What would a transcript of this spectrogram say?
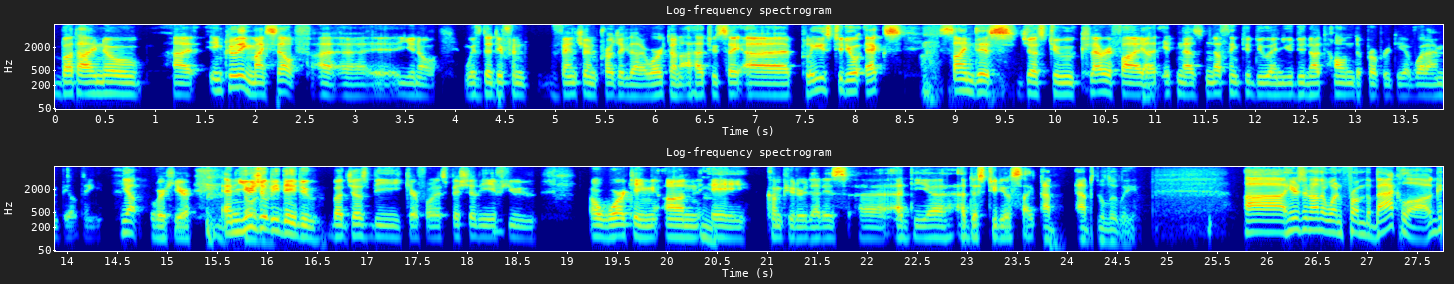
but I know, uh, including myself, uh, uh, you know, with the different venture and project that I worked on, I had to say, uh, please, Studio X, sign this just to clarify that it has nothing to do and you do not own the property of what I'm building Yep. over here. And usually they do, but just be careful, especially if you are working on Mm. a computer that is uh, at the uh, at the studio site. Ab- absolutely. Uh, here's another one from the backlog.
